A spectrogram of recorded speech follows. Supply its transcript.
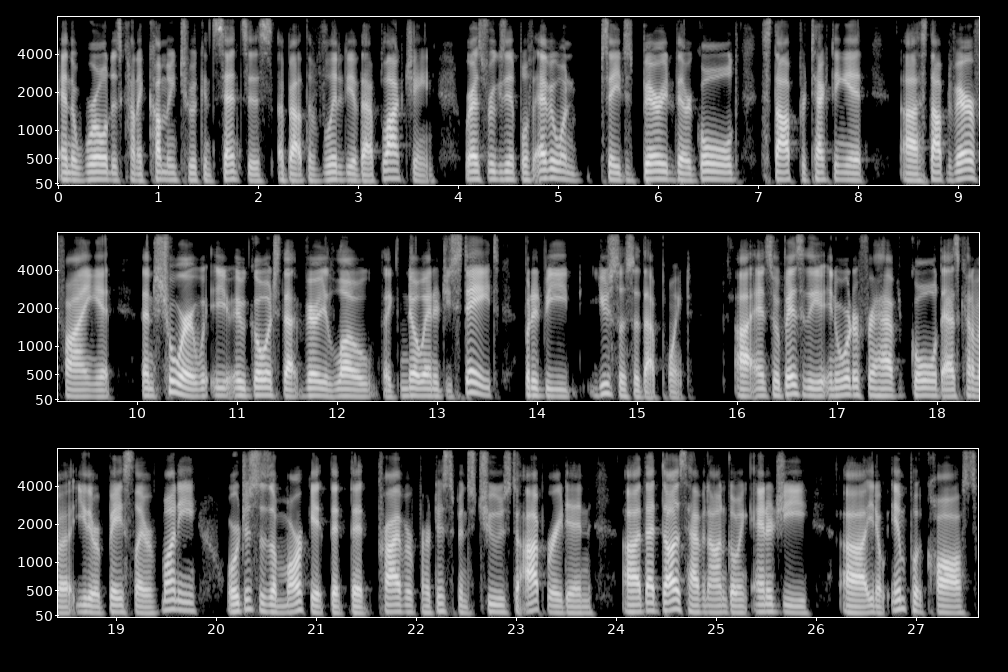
and the world is kind of coming to a consensus about the validity of that blockchain. Whereas, for example, if everyone say just buried their gold, stopped protecting it, uh, stopped verifying it, then sure, it, w- it would go into that very low, like no energy state, but it'd be useless at that point. Uh, and so basically, in order for have gold as kind of a either a base layer of money or just as a market that that private participants choose to operate in, uh, that does have an ongoing energy, uh, you know, input cost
